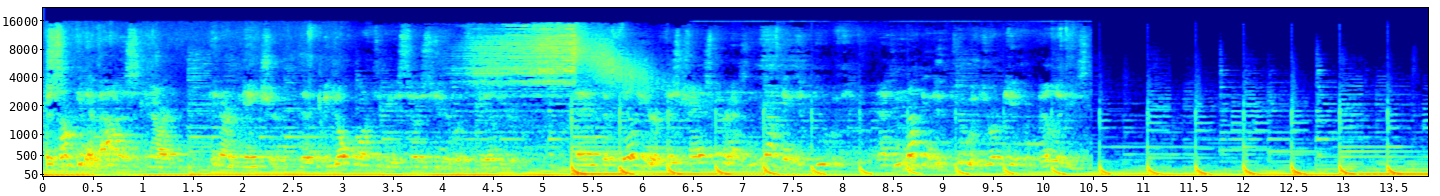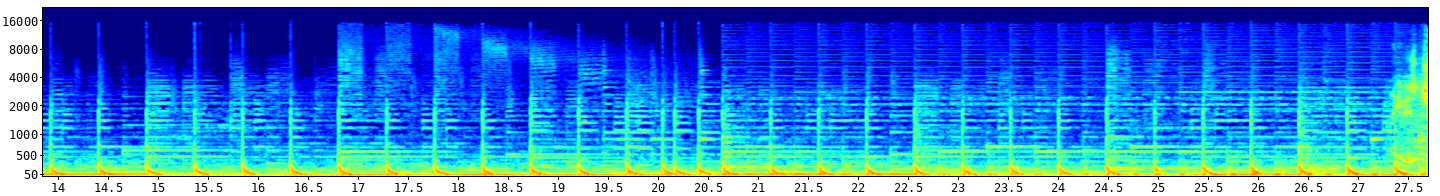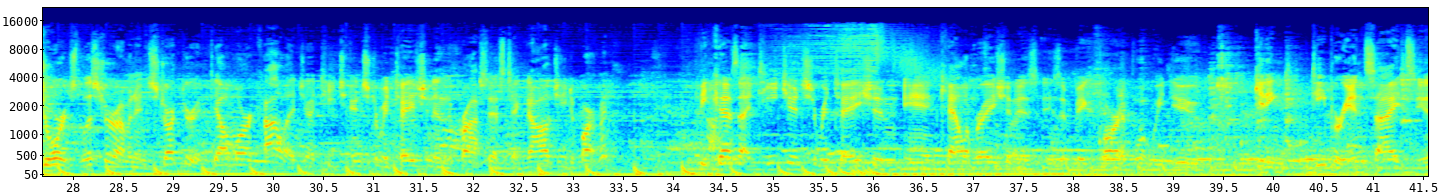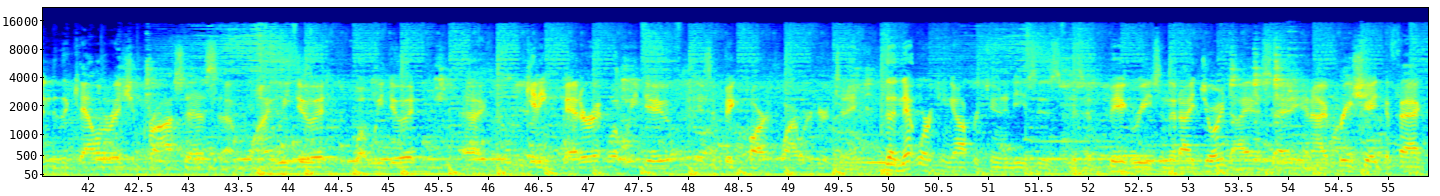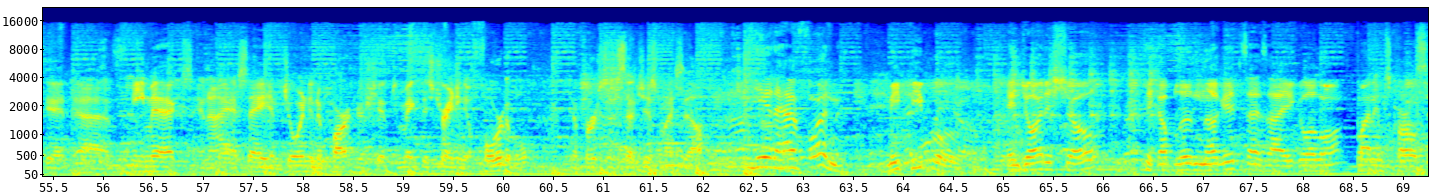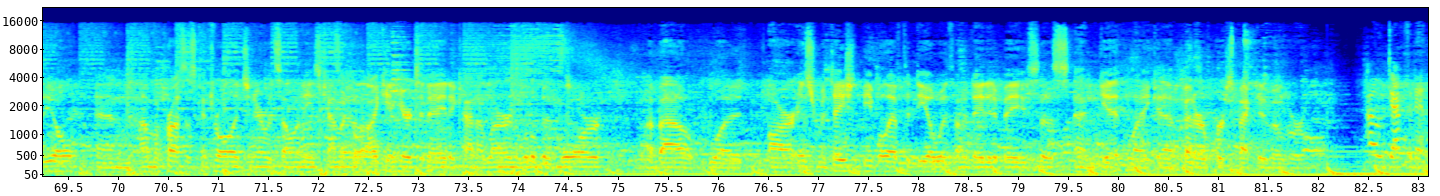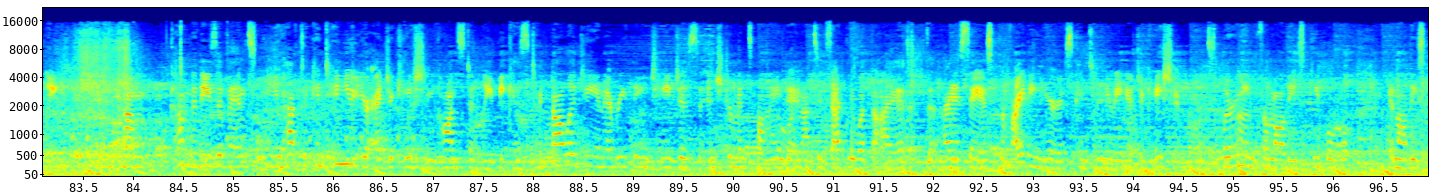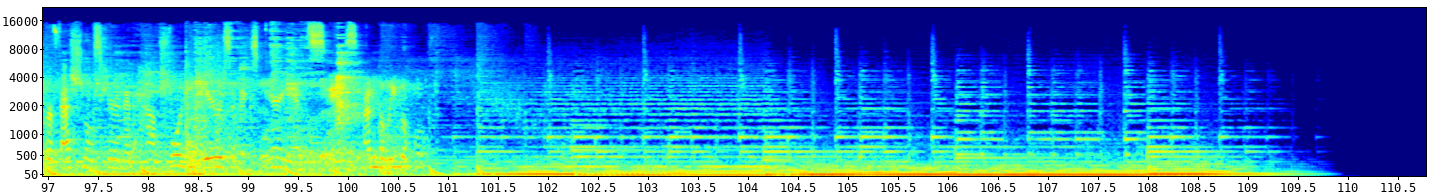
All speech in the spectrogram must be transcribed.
There's something about us in our in our nature that we don't want to be associated with failure. And the failure of this transmitter has nothing to do with you. It has nothing name is George Lister. I'm an instructor at Del Mar College. I teach instrumentation in the process technology department. Because I teach instrumentation and calibration is, is a big part of what we do, deeper insights into the calibration process, uh, why we do it, what we do it, uh, getting better at what we do is a big part of why we're here today. The networking opportunities is, is a big reason that I joined ISA, and I appreciate the fact that uh, Beamex and ISA have joined in a partnership to make this training affordable to persons such as myself. I'm here to have fun, meet people, enjoy the show, pick up little nuggets as I go along. My name's Carl Seal, and I'm a process control engineer with Celanese Chemical. I came here today to kind of learn a little bit more about what our instrumentation people have to deal with on a day-to-day basis and get like a better perspective overall. Oh, definitely. Come, come to these events. You have to continue your education constantly because technology and everything changes. The instruments behind it, and that's exactly what the, ISA is providing here: is continuing education. It's learning from all these people and all these professionals here that have 40 years of experience. It's unbelievable.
